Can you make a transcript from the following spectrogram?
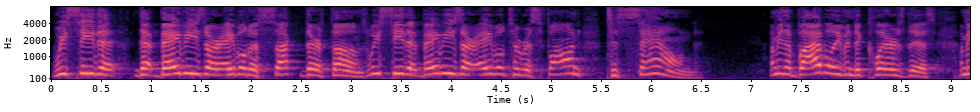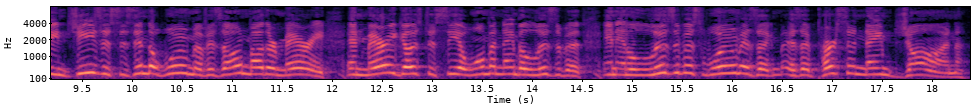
We see that, that babies are able to suck their thumbs. We see that babies are able to respond to sound. I mean, the Bible even declares this. I mean, Jesus is in the womb of his own mother, Mary, and Mary goes to see a woman named Elizabeth, and in Elizabeth's womb is a, is a person named John.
